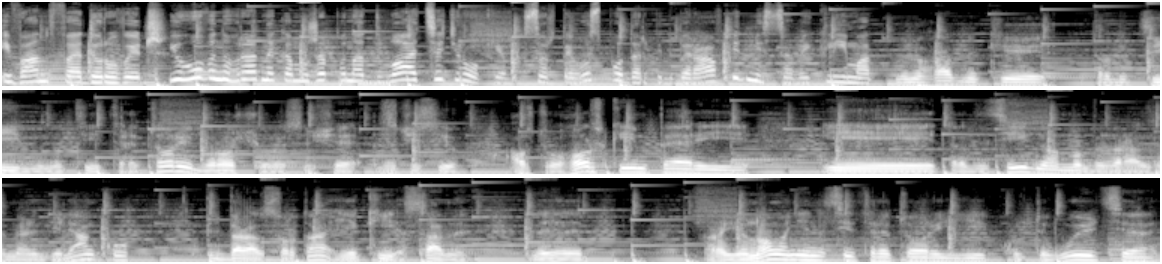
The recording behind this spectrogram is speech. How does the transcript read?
Іван Федорович. Його виноградникам уже понад 20 років. Сорти господар підбирав під місцевий клімат. Виноградники традиційно на цій території вирощувалися ще за часів Австро-Угорської імперії, і традиційно ми вибирали земельну ділянку, підбирали сорта, які саме е, районовані на цій території, культивуються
